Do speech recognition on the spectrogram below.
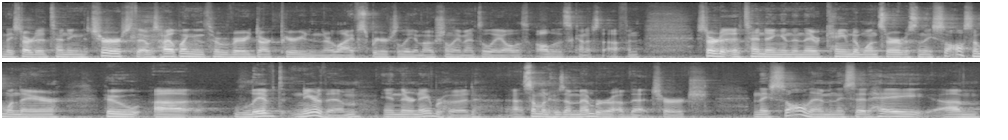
They started attending the church. That was helping them through a very dark period in their life, spiritually, emotionally, mentally, all this, all this kind of stuff. And started attending, and then they came to one service, and they saw someone there who uh, lived near them in their neighborhood, uh, someone who's a member of that church, and they saw them, and they said, "Hey, um,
